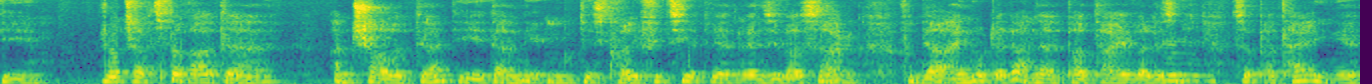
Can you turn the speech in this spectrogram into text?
die Wirtschaftsberater anschaut, ja, die dann eben disqualifiziert werden, wenn sie was sagen von der einen oder der anderen Partei, weil es mhm. nicht zur Parteilinie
